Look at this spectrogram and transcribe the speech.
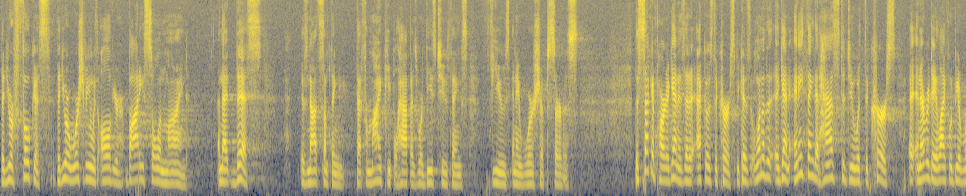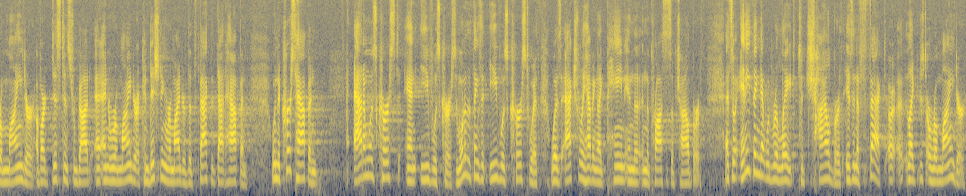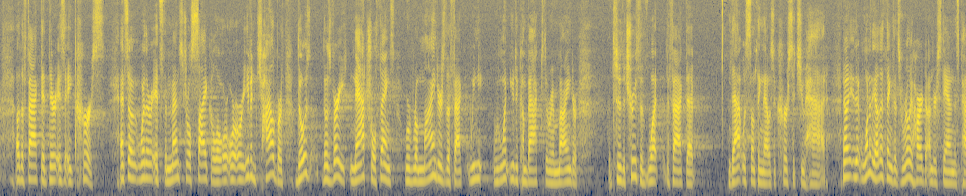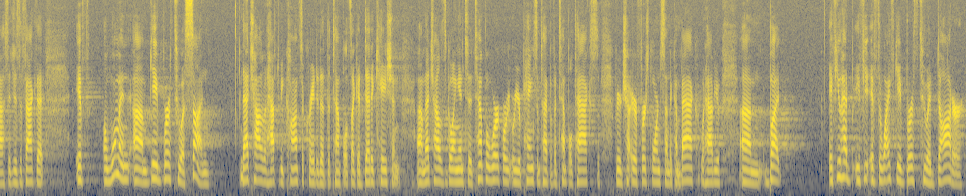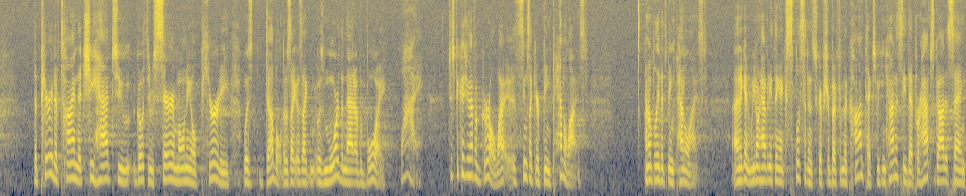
That you are focused, that you are worshiping with all of your body, soul, and mind. And that this is not something that for my people happens where these two things fuse in a worship service. The second part, again, is that it echoes the curse because one of the, again, anything that has to do with the curse in everyday life would be a reminder of our distance from God and a reminder, a conditioning reminder of the fact that that happened. When the curse happened, Adam was cursed and Eve was cursed. And one of the things that Eve was cursed with was actually having like pain in the, in the process of childbirth. And so anything that would relate to childbirth is an effect, or uh, like just a reminder of the fact that there is a curse. And so whether it's the menstrual cycle or, or, or even childbirth, those, those very natural things were reminders of the fact we, need, we want you to come back to the reminder, to the truth of what the fact that that was something that was a curse that you had. Now, one of the other things that's really hard to understand in this passage is the fact that if a woman um, gave birth to a son, that child would have to be consecrated at the temple. It's like a dedication. Um, that child is going into temple work, or, or, you're paying some type of a temple tax for your, your firstborn son to come back, what have you. Um, but if, you had, if, you, if the wife gave birth to a daughter, the period of time that she had to go through ceremonial purity was doubled. It was like it was, like, it was more than that of a boy. Why? Just because you have a girl, why? It seems like you're being penalized. I don't believe it's being penalized. And again, we don't have anything explicit in Scripture, but from the context, we can kind of see that perhaps God is saying,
